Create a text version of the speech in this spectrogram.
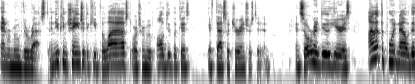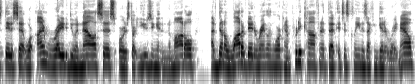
and remove the rest. And you can change it to keep the last or to remove all duplicates if that's what you're interested in. And so what we're going to do here is I'm at the point now with this data set where I'm ready to do analysis or to start using it in a model. I've done a lot of data wrangling work and I'm pretty confident that it's as clean as I can get it right now.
